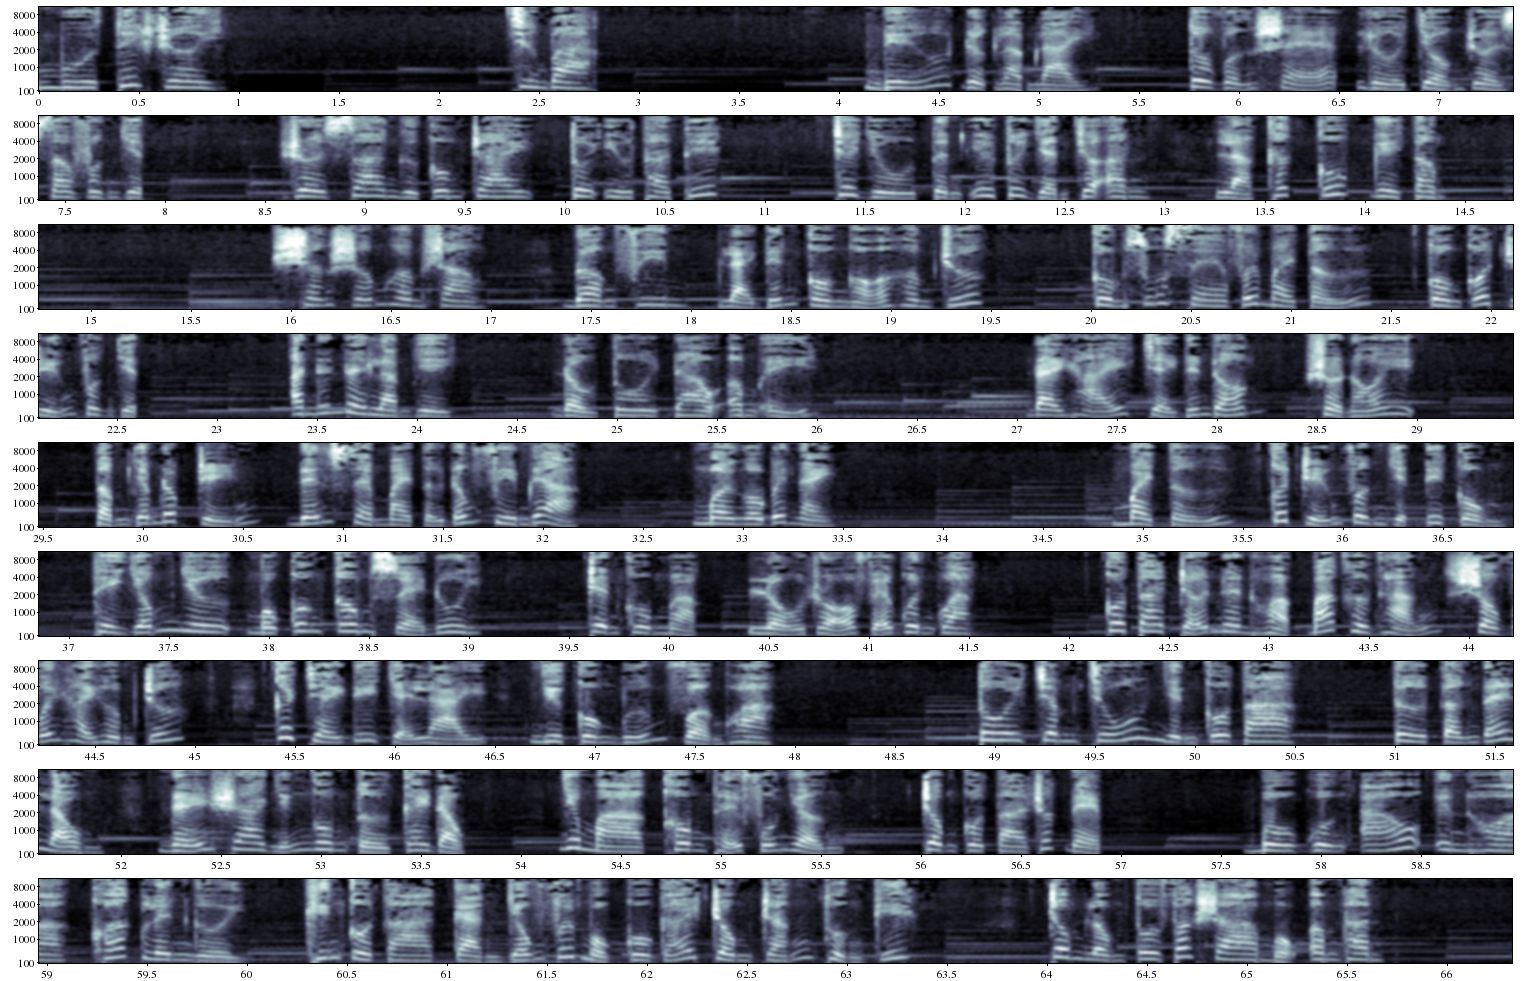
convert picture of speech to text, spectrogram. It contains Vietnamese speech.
Mưa tuyết rơi. Chương 3 Nếu được làm lại, Tôi vẫn sẽ lựa chọn rời xa vương Dịch. Rời xa người con trai tôi yêu tha thiết, Cho dù tình yêu tôi dành cho anh Là khắc cốt ghi tâm. Sáng sớm hôm sau, Đoàn phim lại đến con ngõ hôm trước, Cùng xuống xe với Mai Tử, Còn có triển Vân Dịch. Anh đến đây làm gì? Đầu tôi đau âm ỉ. Đại Hải chạy đến đón, Rồi nói Tổng giám đốc triển đến xem Mai Tử đóng phim đấy à? Mời ngồi bên này. Mai Tử có triển Vân Dịch đi cùng Thì giống như một con công xòe đuôi. Trên khuôn mặt lộ rõ vẻ quên quang. Cô ta trở nên hoạt bát hơn hẳn So với hai hôm trước, Cứ chạy đi chạy lại như con bướm vợn hoa. Tôi chăm chú nhìn cô ta, Từ tận đáy lòng nảy ra những ngôn từ cay độc, Nhưng mà không thể phủ nhận, Trông cô ta rất đẹp. Bộ quần áo in hoa khoác lên người khiến cô ta càng giống với một cô gái trong trắng thuần khiết. Trong lòng tôi phát ra một âm thanh.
